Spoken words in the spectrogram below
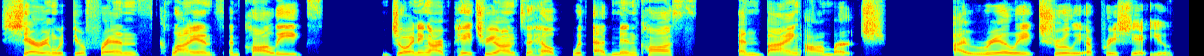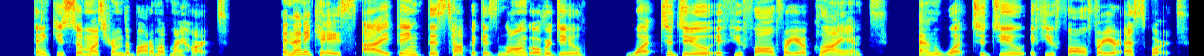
sharing with your friends, clients, and colleagues, joining our Patreon to help with admin costs, and buying our merch. I really, truly appreciate you. Thank you so much from the bottom of my heart. In any case, I think this topic is long overdue. What to do if you fall for your client and what to do if you fall for your escort.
